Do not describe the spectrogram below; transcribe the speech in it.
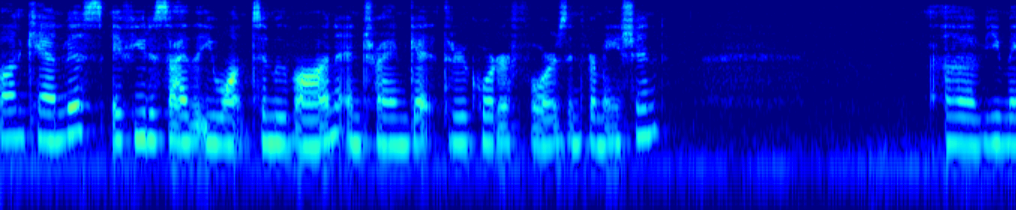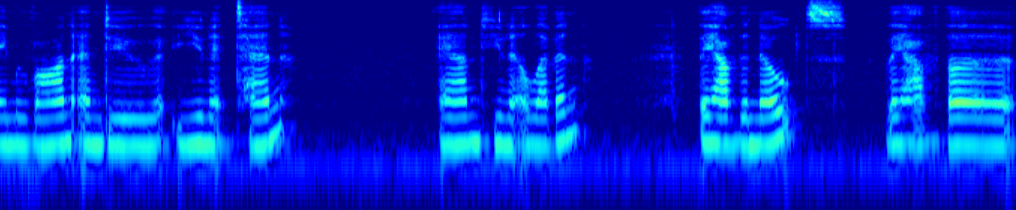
On Canvas, if you decide that you want to move on and try and get through quarter four's information, uh, you may move on and do Unit 10 and Unit 11. They have the notes, they have the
